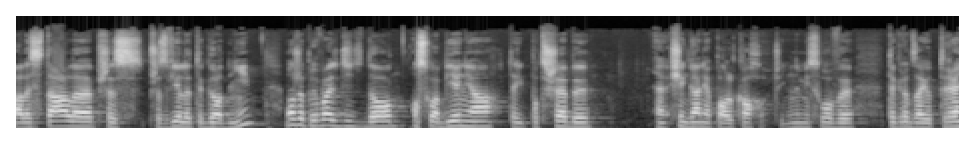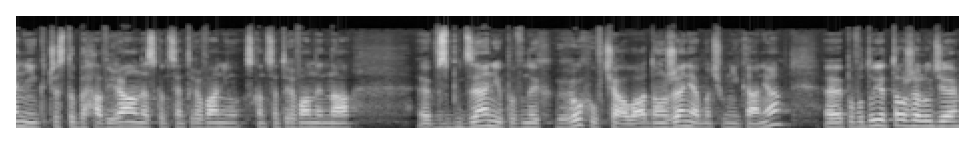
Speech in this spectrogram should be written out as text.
ale stale przez, przez wiele tygodni może prowadzić do osłabienia tej potrzeby e, sięgania po alkohol, czyli innymi słowy tego rodzaju trening czysto behawioralny, skoncentrowany na e, wzbudzeniu pewnych ruchów ciała, dążenia bądź unikania, e, powoduje to, że ludzie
